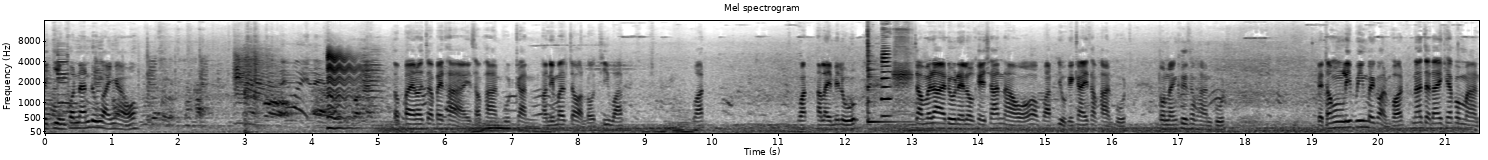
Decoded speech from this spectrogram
เด็กหญิงคนนั้นดูหงอยเหงา ต่อไปเราจะไปถ่ายสะพานพุทธกัน ตอนนี้มาจอดรถที่วัด วัด วัดอะไรไม่รู้จำไม่ได้ดูในโลเคชันเอาว่าวัดอยู่ใกล้ๆสะพานพุทธ ตรงนั้นคือสะพานพุทธเดี๋ยวต้องรีบวิ่งไปก่อนเพราะน่าจะได้แค่ประมาณ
